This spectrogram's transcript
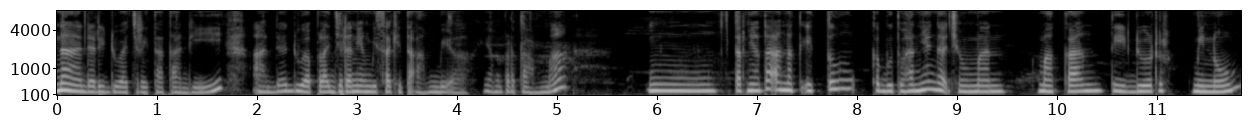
Nah, dari dua cerita tadi, ada dua pelajaran yang bisa kita ambil. Yang pertama, hmm, ternyata anak itu kebutuhannya nggak cuman makan, tidur, minum,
